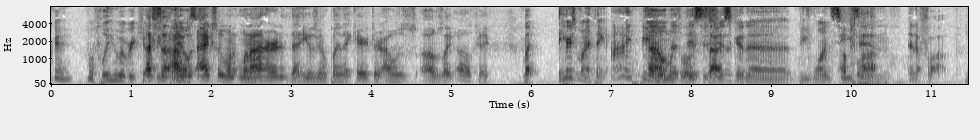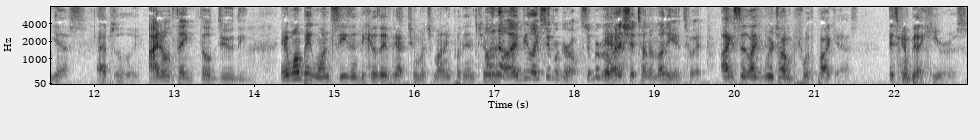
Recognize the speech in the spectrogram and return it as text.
Okay, hopefully whoever kills That's you the, I was actually when when I heard that he was going to play that character, I was I was like, oh okay. but here's my thing: I Kinda feel that a little this is just gonna be one flop. season and a flop. Yes, absolutely. I don't think they'll do the. It won't be one season because they've got too much money put into it. Oh it. no, it'd be like Supergirl. Supergirl Yeah. had a shit ton of money into it. Like I said, like we were talking before the podcast, it's going to be like Heroes.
